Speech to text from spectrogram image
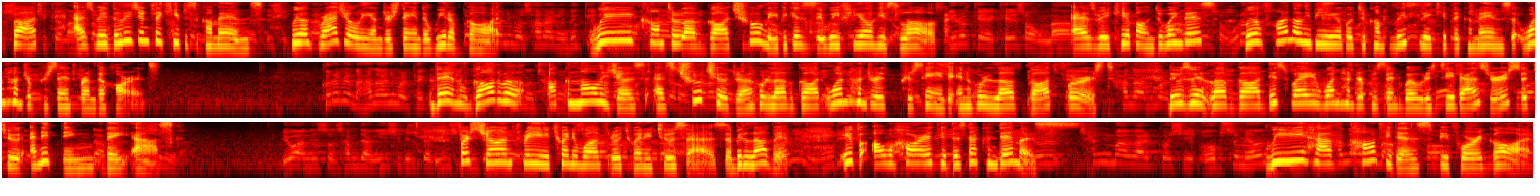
But as we diligently keep His commands, we will gradually understand the will of God. We come to love God truly because we feel His love. As we keep on doing this, we'll finally be able to completely keep the commands 100% from the heart. Then God will acknowledge us as true children who love God 100% and who love God first. Those who love God this way 100% will receive answers to anything they ask. 1 John 3 21 through 22 says, Beloved, if our heart does not condemn us, we have confidence before God.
